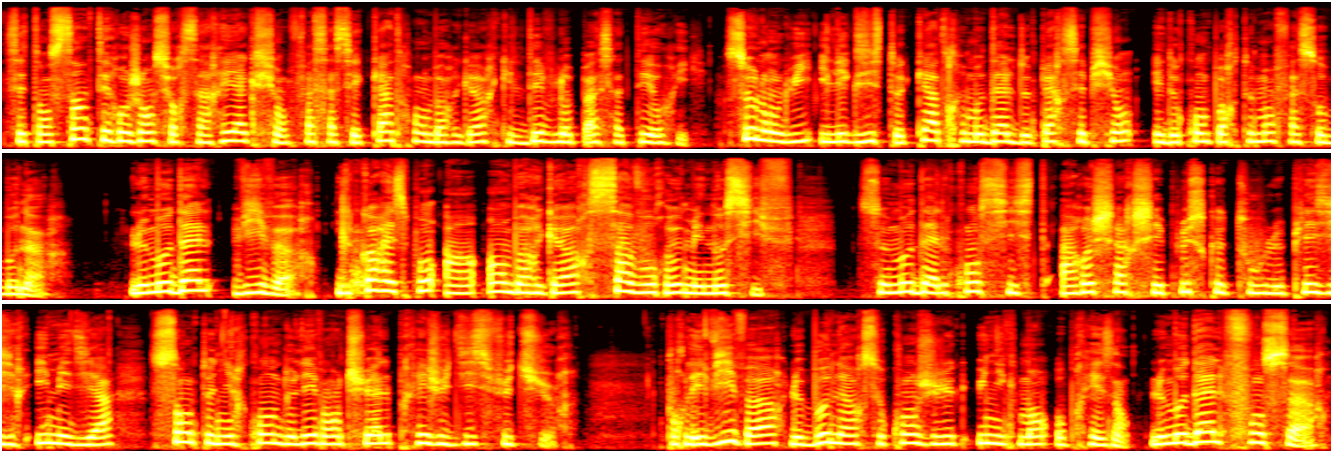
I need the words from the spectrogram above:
C'est en s'interrogeant sur sa réaction face à ces quatre hamburgers qu'il développa sa théorie. Selon lui, il existe quatre modèles de perception et de comportement face au bonheur. Le modèle viveur. Il correspond à un hamburger savoureux mais nocif. Ce modèle consiste à rechercher plus que tout le plaisir immédiat sans tenir compte de l'éventuel préjudice futur. Pour les viveurs, le bonheur se conjugue uniquement au présent. Le modèle fonceur.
